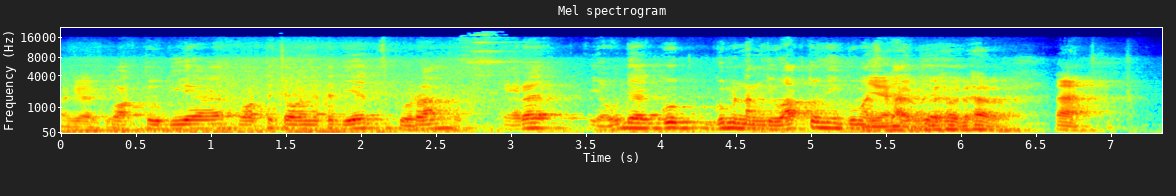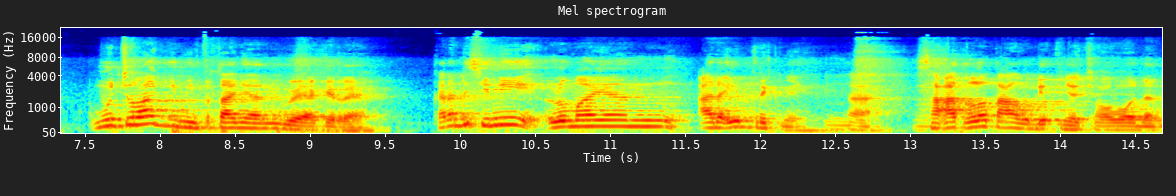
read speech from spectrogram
Oke oke. waktu dia waktu cowoknya ke dia kurang akhirnya ya udah gue gue menang di waktu nih gue masuk Iya aja benar-benar. Nah, muncul lagi nih pertanyaan gue akhirnya. Karena di sini lumayan ada intrik nih. Nah, saat lo tahu dia punya cowok dan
